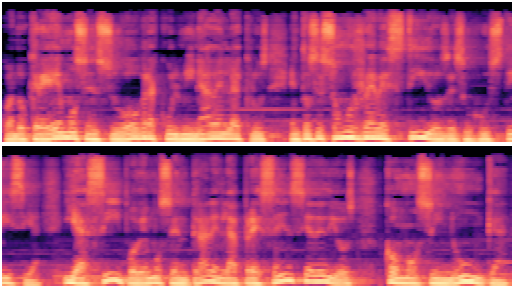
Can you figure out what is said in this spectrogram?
cuando creemos en su obra culminada en la cruz, entonces somos revestidos de su justicia y así podemos entrar en la presencia de Dios como si nunca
